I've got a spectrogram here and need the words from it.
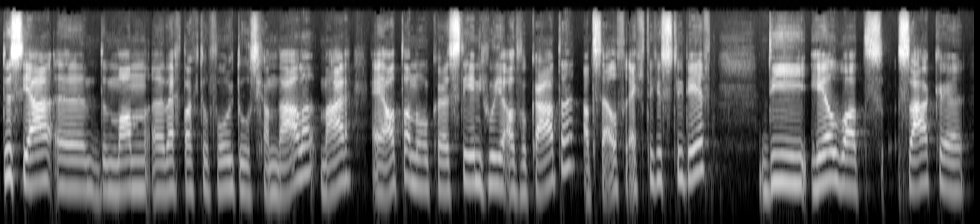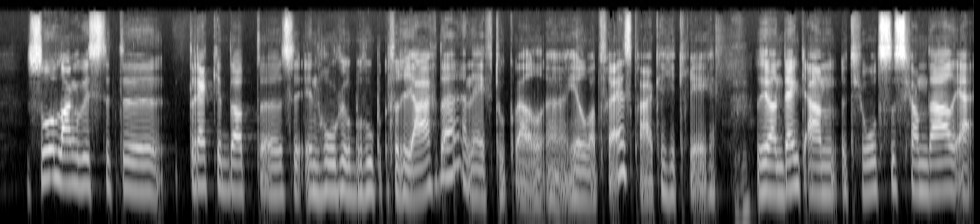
Dus ja, eh, de man eh, werd achtervolgd door schandalen. Maar hij had dan ook steengoede advocaten. Had zelf rechten gestudeerd. Die heel wat zaken zo lang wisten te trekken dat ze in hoger beroep verjaarden. En hij heeft ook wel heel wat vrijspraken gekregen. Mhm. Dus je dan denkt aan het grootste schandaal. Ja,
